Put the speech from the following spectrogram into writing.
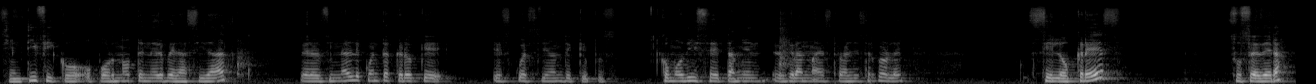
científico o por no tener veracidad, pero al final de cuentas creo que es cuestión de que pues como dice también el gran maestro Alistair Crowley, si lo crees, sucederá.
